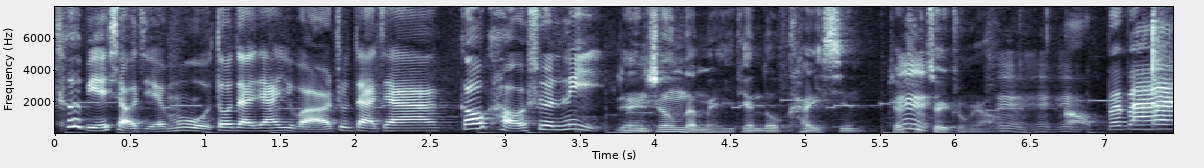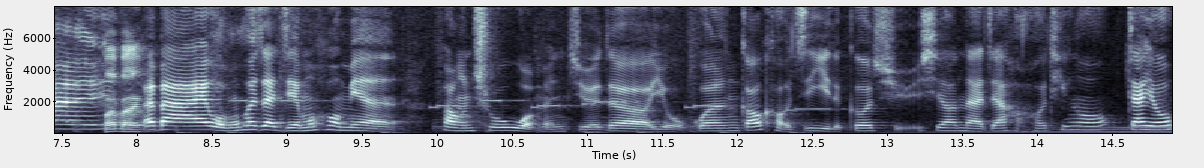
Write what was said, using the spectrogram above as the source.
特别小节目，逗大家一玩儿，祝大家高考顺利。人生的每一天都开心，这是最重要的。嗯嗯嗯，好，拜拜，拜拜。拜拜。我们会在节目后面放出我们觉得有关高考记忆的歌曲，希望大家好好听哦，加油！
